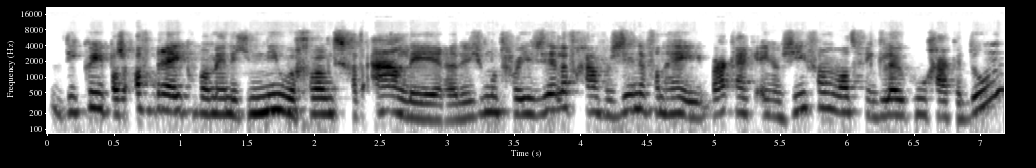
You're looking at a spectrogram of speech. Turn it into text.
die kun je pas afbreken op het moment dat je nieuwe gewoontes gaat aanleren. Dus je moet voor jezelf gaan verzinnen van, hé, hey, waar krijg ik energie van? Wat vind ik leuk? Hoe ga ik het doen?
